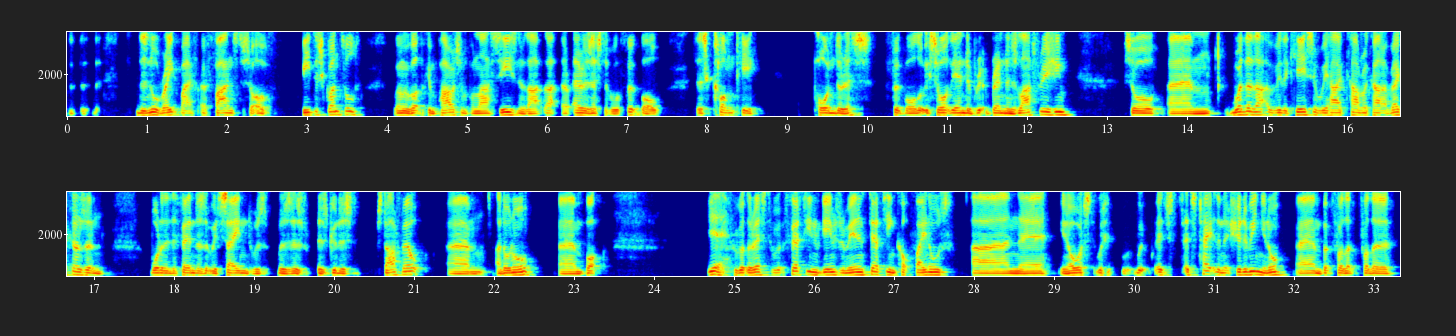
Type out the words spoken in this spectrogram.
there's no right by fans to sort of be disgruntled when we've got the comparison from last season of that, that irresistible football, this clunky, ponderous football that we saw at the end of Brendan's last regime. So um, whether that would be the case if we had Cameron Carter Vickers and one of the defenders that we signed was was as, as good as Starfelt, um, I don't know. Um, but yeah, we've got the rest. We've got 13 games remaining, 13 cup finals, and uh, you know we, it's it's tighter than it should have been, you know. Um, but for the for the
